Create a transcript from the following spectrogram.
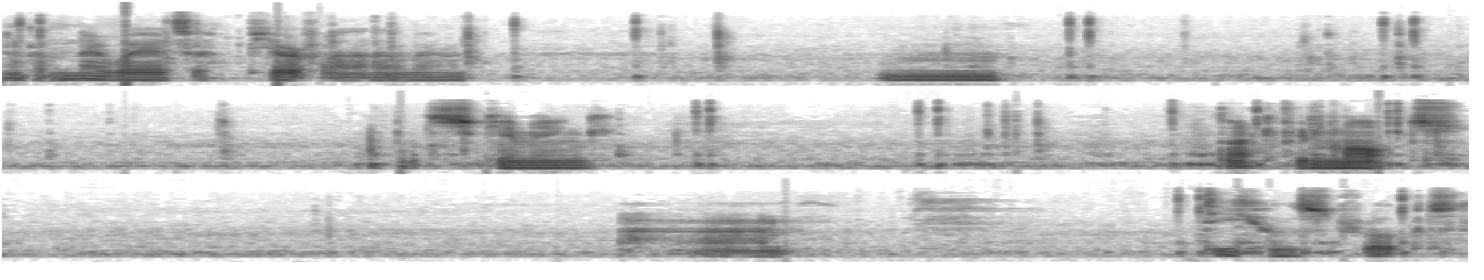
I've got nowhere to purify that at the moment. Mm. Skimming. That could be mopped. Um, deconstruct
